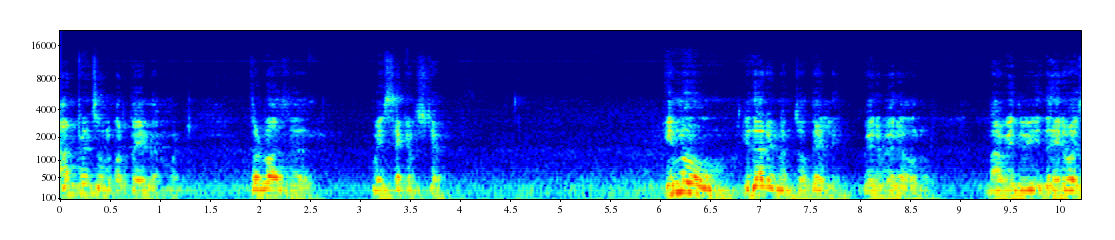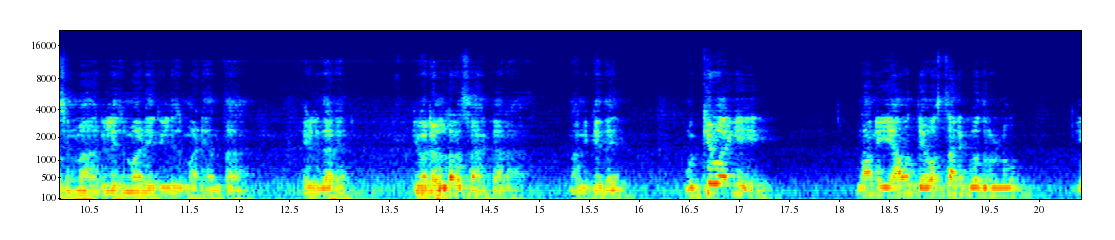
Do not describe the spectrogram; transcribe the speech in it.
ಕಾನ್ಫಿಡೆನ್ಸ್ ಅವ್ರು ಬರ್ತಾ ಇದೆ ಅನ್ಬಿಟ್ಟು. That was my second step ಇನ್ನು ಇದ್ದಾರೆ ನನ್ನ ಜೊತೆಯಲ್ಲಿ ಬೇರೆ ಬೇರೆ ಅವರು. ನಾವಿದ್ವಿ, ಧೈರ್ಯವಾಗಿ ಸಿನಿಮಾ ರಿಲೀಸ್ ಮಾಡಿ ರಿಲೀಸ್ ಮಾಡಿ ಅಂತ ಹೇಳಿದ್ದಾರೆ. ಇವರೆಲ್ಲರ ಸಹಕಾರ ನನಗಿದೆ. ಮುಖ್ಯವಾಗಿ ನಾನು ಯಾವ ದೇವಸ್ಥಾನಕ್ಕೆ ಹೋದ್ರೂ ಈ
